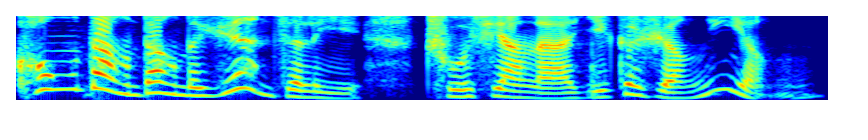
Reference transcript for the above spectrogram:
空荡荡的院子里出现了一个人影。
